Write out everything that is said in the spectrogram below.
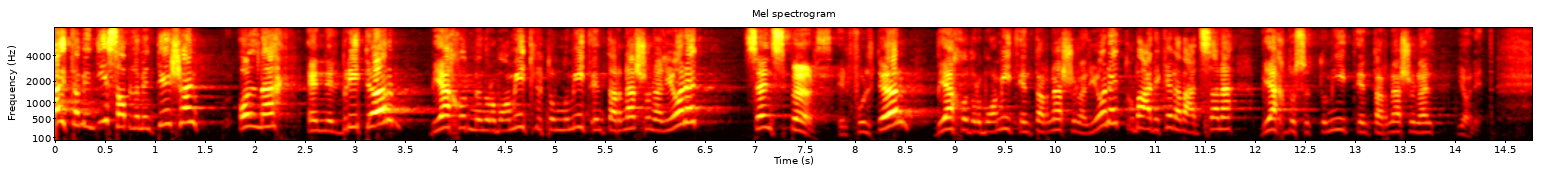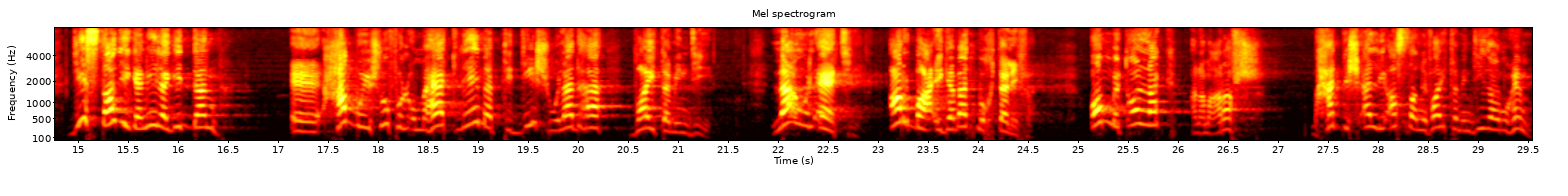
vitamin D supplementation قلنا إن ال preterm بياخد من 400 ل 800 international unit since birth ال full term بياخد 400 international unit وبعد كده بعد سنة بياخدوا 600 international unit دي study جميلة جدا. حبوا يشوفوا الأمهات ليه ما بتديش ولادها فيتامين دي لقوا الاتي أربع إجابات مختلفة. أم تقول لك أنا ما أعرفش. ما حدش قال لي أصلا إن فيتامين دي ده مهم.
